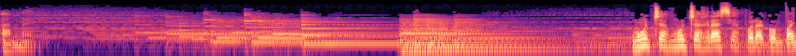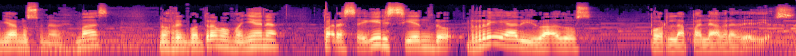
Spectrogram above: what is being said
Amén. Muchas, muchas gracias por acompañarnos una vez más. Nos reencontramos mañana para seguir siendo reavivados por la palabra de Dios.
